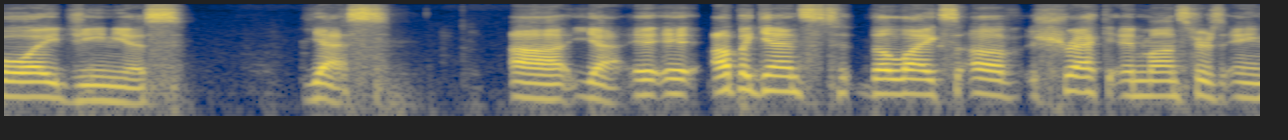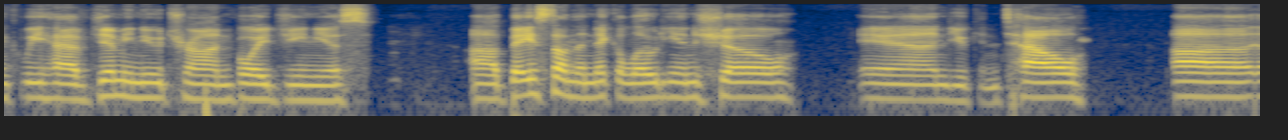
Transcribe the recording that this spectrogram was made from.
boy genius. Yes. Uh yeah, it, it, up against the likes of Shrek and Monsters Inc. We have Jimmy Neutron, boy genius, uh, based on the Nickelodeon show, and you can tell uh,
